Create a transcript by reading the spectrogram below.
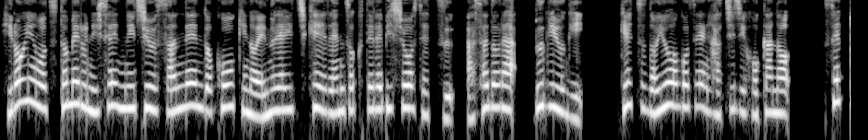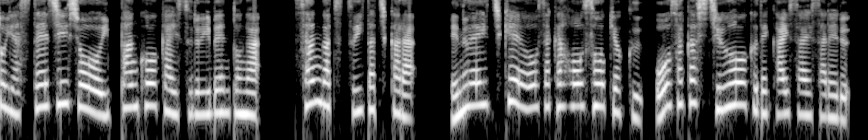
ヒロインを務める2023年度後期の NHK 連続テレビ小説、朝ドラ、ブギウギ、月土曜午前8時他の、セットやステージ衣装を一般公開するイベントが、3月1日から NHK 大阪放送局大阪市中央区で開催される。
